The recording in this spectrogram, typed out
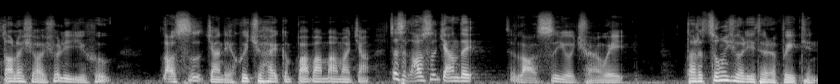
到了小学里以后。老师讲的，回去还跟爸爸妈妈讲，这是老师讲的，这老师有权威。到了中学里头不一定，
